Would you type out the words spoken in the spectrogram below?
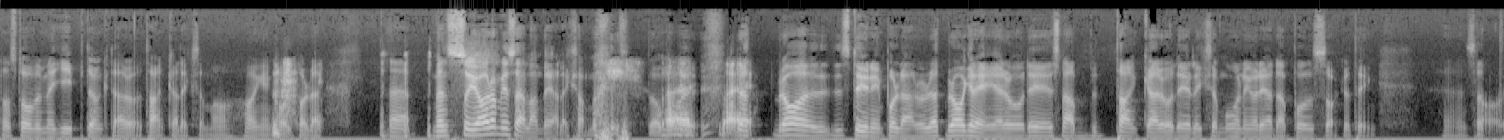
De står väl med jeepdunk där och tankar liksom och har ingen koll på det där. Eh, men så gör de ju sällan det liksom. De har nej, nej. rätt bra styrning på det där och rätt bra grejer och det är snabbtankar och det är liksom ordning och reda på saker och ting. Eh, så att,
